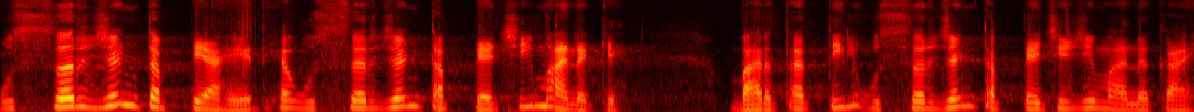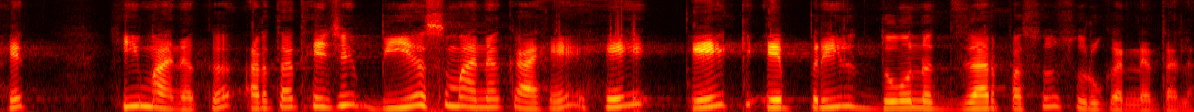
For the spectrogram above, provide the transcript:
उत्सर्जन टप्पे आहेत ह्या उत्सर्जन टप्प्याची मानके. भारतातील उत्सर्जन टप्प्याची जी मानकं आहेत ही मानकं अर्थात हे जे बी एस मानक आहे हे एक एप्रिल दोन हजारपासून सुरू करण्यात आलं.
